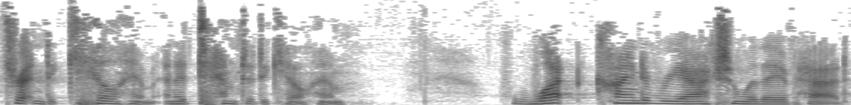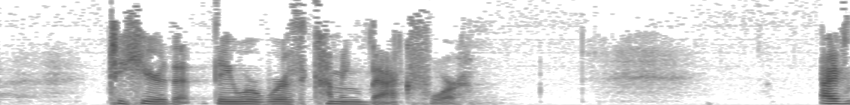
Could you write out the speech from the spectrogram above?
threatened to kill him and attempted to kill him? What kind of reaction would they have had to hear that they were worth coming back for? I've,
